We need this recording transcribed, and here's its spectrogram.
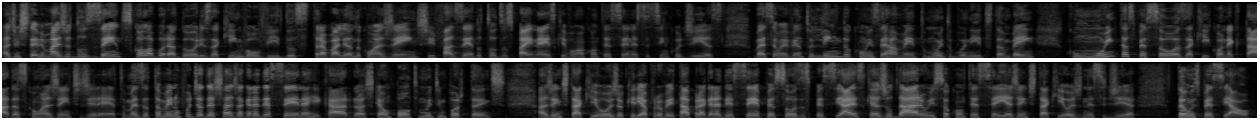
A gente teve mais de 200 colaboradores aqui envolvidos, trabalhando com a gente, fazendo todos os painéis que vão acontecer nesses cinco dias. Vai ser um evento lindo, com um encerramento muito bonito também, com muitas pessoas aqui conectadas com a gente direto. Mas eu também não podia deixar de de agradecer, né, Ricardo? Acho que é um ponto muito importante. A gente está aqui hoje, eu queria aproveitar para agradecer pessoas especiais que ajudaram isso a acontecer e a gente está aqui hoje nesse dia tão especial.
